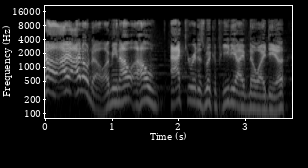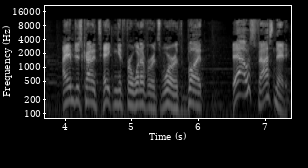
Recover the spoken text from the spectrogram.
No, I, I don't know. I mean, how, how accurate is Wikipedia? I have no idea. I am just kind of taking it for whatever it's worth. But yeah, it was fascinating.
